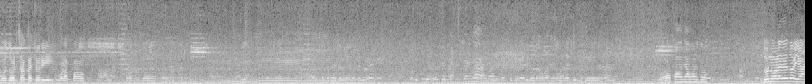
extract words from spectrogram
बोदवडचा कचोरी वडापाव. वडापाव द्या दोन वड्या देतो या.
